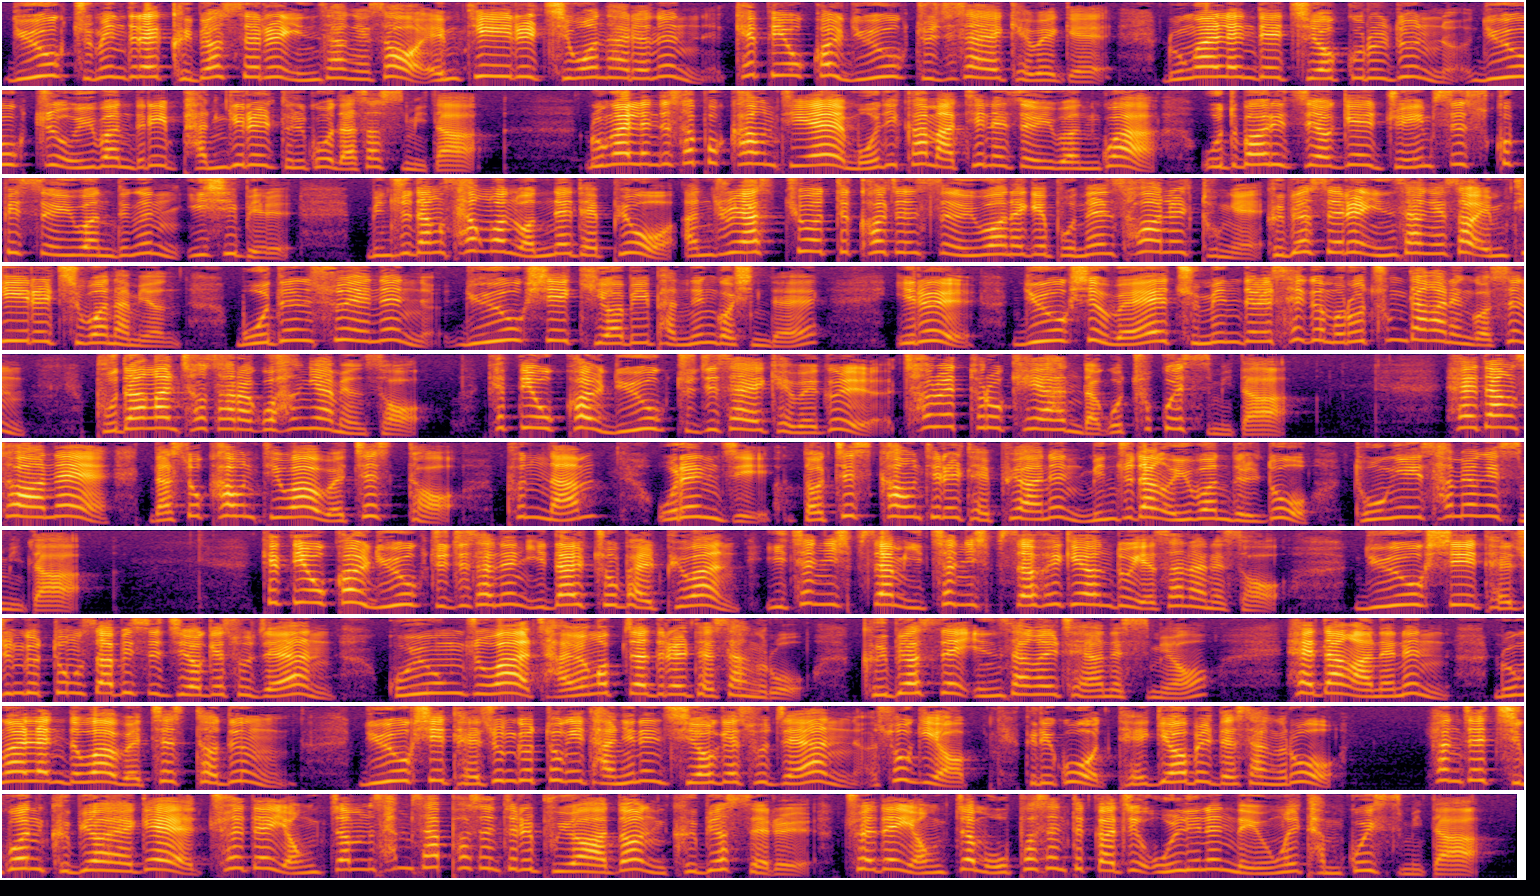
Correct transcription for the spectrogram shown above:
뉴욕 주민들의 급여세를 인상해서 MTA를 지원하려는 캐시 호컬 뉴욕 주지사의 계획에 롱아일랜드의 지역구를 둔 뉴욕주 의원들이 반기를 들고 나섰습니다. 롱아일랜드 서폭 카운티의 모니카 마티네즈 의원과 우드버리 지역의 제임스 스쿠피스 의원 등은 20일 민주당 상원 원내대표 안드리아 스튜어트 커즌스 의원에게 보낸 서한을 통해 급여세를 인상해서 MTA를 지원하면 모든 수혜는 뉴욕시 기업이 받는 것인데 이를 뉴욕시 외의 주민들 세금으로 충당하는 것은 부당한 처사라고 항의하면서 캐시 호컬 뉴욕 주지사의 계획을 철회토록 해야 한다고 촉구했습니다. 해당 서한에 나소 카운티와 웨체스터, 퍼트남, 오렌지, 더치스 카운티를 대표하는 민주당 의원들도 동의 서명했습니다. 캐시 호컬 뉴욕 주지사는 이달 초 발표한 2023-2024 회계연도 예산안에서 뉴욕시 대중교통 서비스 지역에 소재한 고용주와 자영업자들을 대상으로 급여세 인상을 제안했으며 해당 안에는 롱알랜드와 웨체스터 등 뉴욕시 대중교통이 다니는 지역에 소재한 소기업 그리고 대기업을 대상으로 현재 직원 급여액의 최대 0.34%를 부여하던 급여세를 최대 0.5%까지 올리는 내용을 담고 있습니다.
